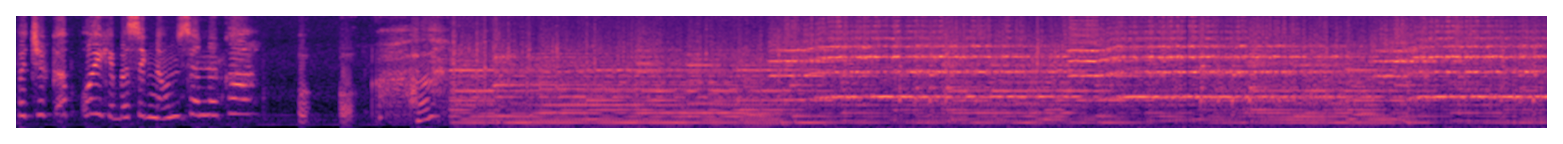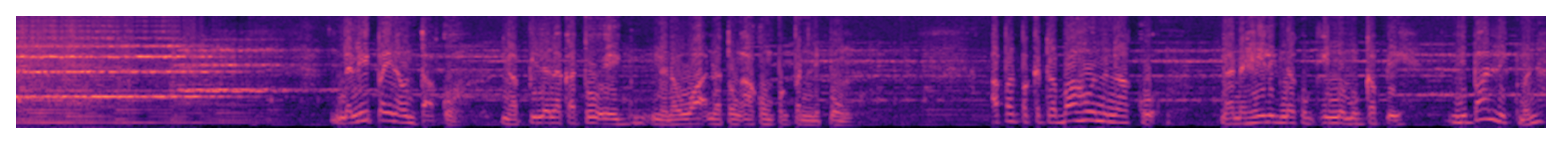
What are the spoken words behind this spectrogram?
Pagpa-check up, uy, kay na unsan na ka. Oh, oh, ha? Nalipay na unta ko na pila na katuig nga nawa na tong akong pagpanlipong. Apan pagkatrabaho na nako nga nahilig na kog inom og kape, nibalik man.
